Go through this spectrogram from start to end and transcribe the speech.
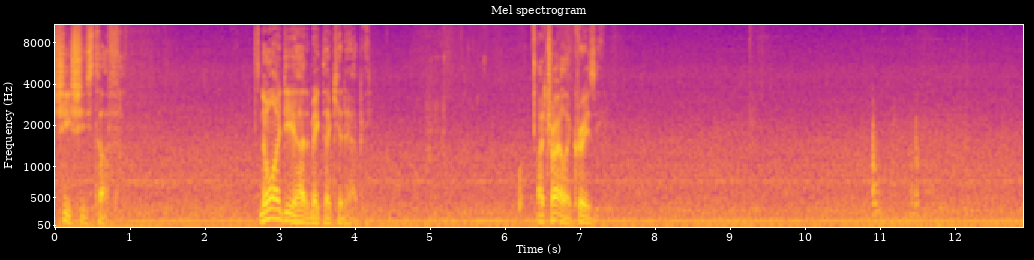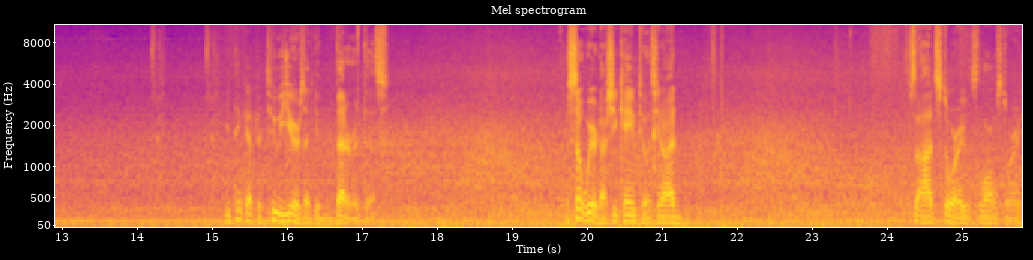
She, she's tough. No idea how to make that kid happy. I try like crazy. You'd think after two years I'd get better at this. It's so weird how she came to us. You know, I'd. It's an odd story. It's a long story.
